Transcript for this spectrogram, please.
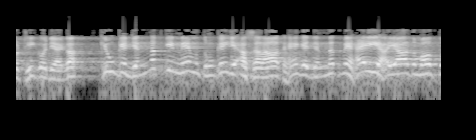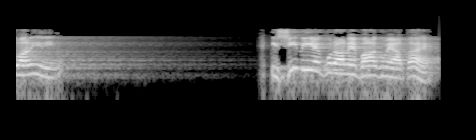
دو ٹھیک ہو جائے گا۔ کیونکہ جنت کی نعمتوں کے یہ اثرات ہیں کہ جنت میں ہے ہی حیات، موت تو آنی نہیں۔ اسی لیے قرآن باغ میں آتا ہے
